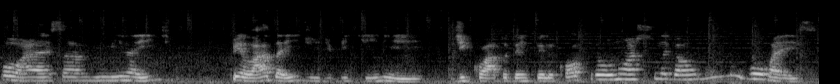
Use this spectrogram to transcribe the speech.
porra, essa mina aí, de- pelada aí, de, de biquíni, de quatro dentro do helicóptero, eu não acho isso legal. Não, não vou mais.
